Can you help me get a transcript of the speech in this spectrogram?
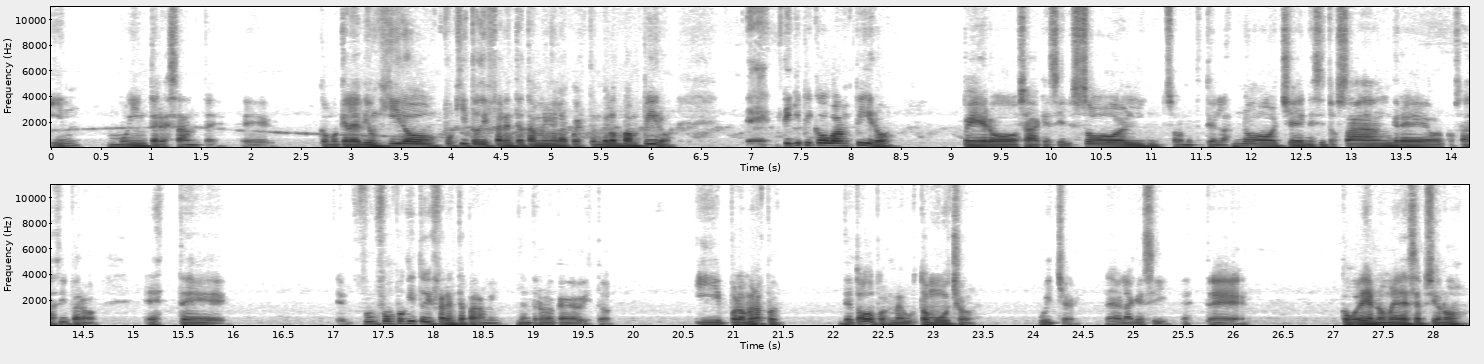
In, muy interesante. Eh, como que le dio un giro un poquito diferente también a la cuestión de los vampiros. Eh, típico vampiro, pero, o sea, que si el sol, solamente estoy en las noches, necesito sangre o cosas así, pero este fue, fue, un poquito diferente para mí dentro de lo que había visto. Y por lo menos, pues, de todo, pues me gustó mucho Witcher, de verdad que sí. Este, como dije, no me decepcionó.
